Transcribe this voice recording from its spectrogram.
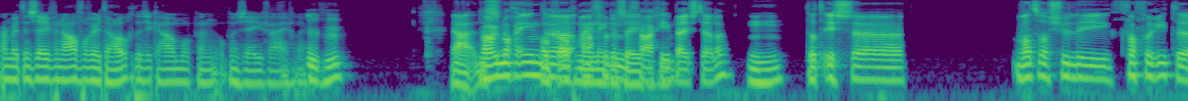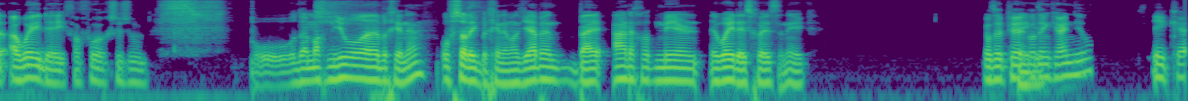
Maar met een 7,5 alweer te hoog. Dus ik hou hem op een, op een 7 eigenlijk. Mhm. Ja, dus, Mag ik nog één eh, aanvullende zeven. vraag hierbij stellen? mhm. Dat is, eh, wat was jullie favoriete away day van vorig seizoen? Poeh, dan mag Niel eh, beginnen. Of zal ik beginnen? Want jij bent bij aardig wat meer away days geweest dan ik. Wat, heb jij, Denk wat ik. denk jij, Niel? Ik, eh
